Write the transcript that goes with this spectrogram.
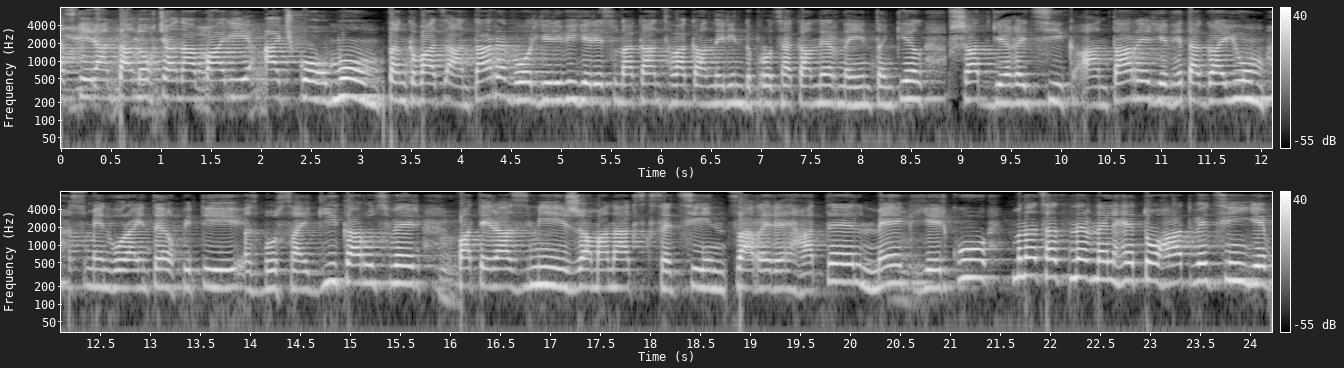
Ասկերան տանող ճանապարհի աջ կողմում տնկված անտառը, որ երևի 30-ական թվականներին դպրոցականներն էին տնկել, շատ գեղեցիկ անտառ էր եւ հետագայում ասում են, որ այնտեղ պիտի զբոսայգի կառուցվեր, պատերազմի ժամանակ սկսեցին ծառերը հատել, 1 1, 2, մնացածներն էլ հետո հատվեցին եւ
